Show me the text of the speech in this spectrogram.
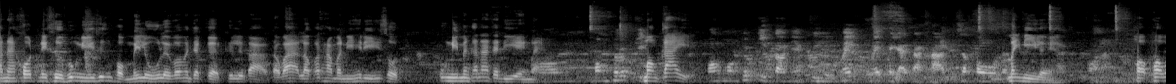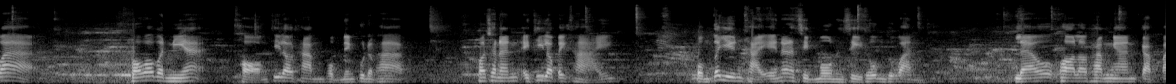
อนาคตนี่คือพรุ่งนี้ซึ่งผมไม่รู้เลยว่ามันจะเกิดขึ้นหรือเปล่า แต่ว่าเราก็ทำวันนี้ให้ดีที่สุดพรุ่งนี้มันก็น่าจะดีเองแหมละองมองธุรกิจมองใกล้มองมองธุรกิจตอนเนี้ยคือไม่ไม่ขยายสาขาหรือสโตร์เลยไม่มีเลยครับเพราะเพราะว่า เพราะว่าวันนี้ของที่เราทำผมเน้นคุณภาพ เพราะฉะนั้นไอ้ที่เราไปขาย ผมก็ยืนขายเองตั้งแต่สิบโมงถึงสี่ทุ่มทุกวัน แล้วพอเราทำงานกลับไป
